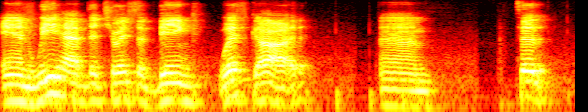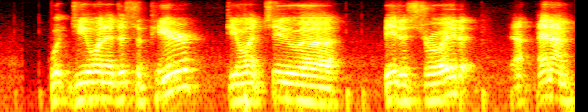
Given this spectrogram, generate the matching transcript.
and we have the choice of being with God. Um, so, what, do you want to disappear? Do you want to uh, be destroyed? Uh, And I'm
